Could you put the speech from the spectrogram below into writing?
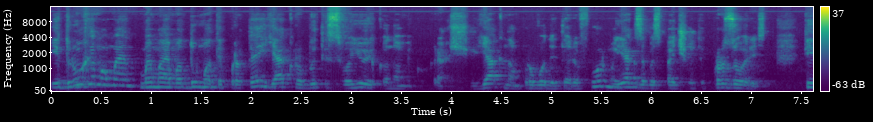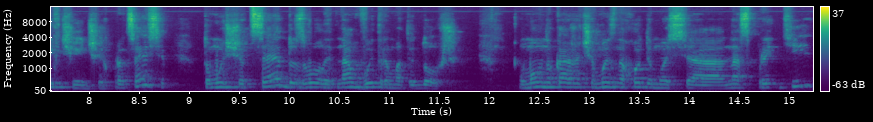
І другий момент ми маємо думати про те, як робити свою економіку кращою, як нам проводити реформи, як забезпечувати прозорість тих чи інших процесів, тому що це дозволить нам витримати довше. Умовно кажучи, ми знаходимося на спринті.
